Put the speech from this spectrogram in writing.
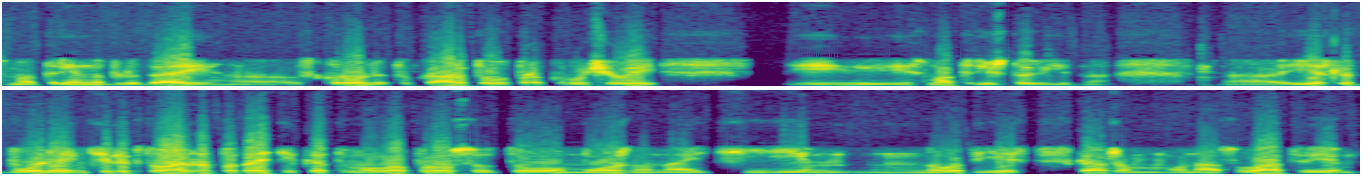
смотри, наблюдай, э, скроль эту карту, прокручивай и, и смотри, что видно. А, если более интеллектуально подойти к этому вопросу, то можно найти, ну вот есть, скажем, у нас в Латвии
